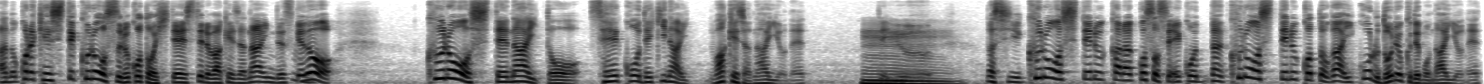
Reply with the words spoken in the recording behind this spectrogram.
あのこれ決して苦労することを否定してるわけじゃないんですけど、苦労してないと成功できないわけじゃないよねーっていう。ん。だし苦労してるからこそ成功だ苦労してることがイコール努力でもないよねう。ん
